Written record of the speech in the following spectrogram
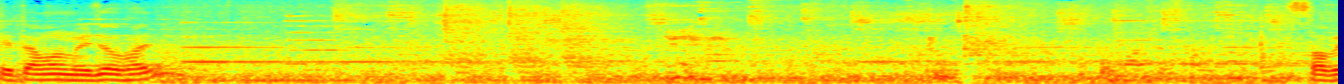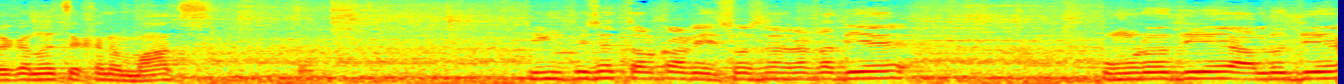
এটা আমার মেজো ভাই। সব এখানে হচ্ছে এখানে মাছ কিংফিশের তরকারি সজনে ডাঁটা দিয়ে কুমড়ো দিয়ে আলু দিয়ে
